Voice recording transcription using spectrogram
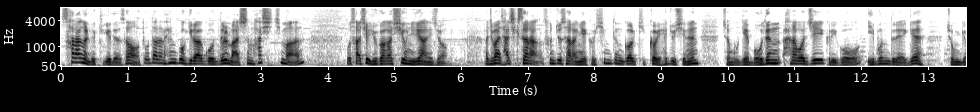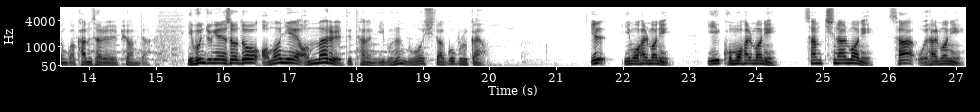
사랑을 느끼게 돼서 또 다른 행복이라고들 말씀하시지만 뭐 사실 육아가 쉬운 일이 아니죠. 하지만 자식 사랑, 손주 사랑에 그 힘든 걸 기꺼이 해주시는 전국의 모든 할아버지 그리고 이분들에게 존경과 감사를 표합니다. 이분 중에서도 어머니의 엄마를 뜻하는 이분은 무엇이라고 부를까요? 1. 이모 할머니 2. 고모 할머니 3. 친할머니 4. 외할머니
